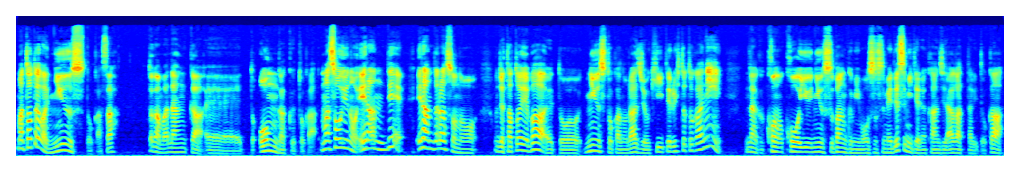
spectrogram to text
まあ例えばニュースとかさ、とか、まあなんか、えっ、と、音楽とか、まあそういうのを選んで、選んだらその、じゃあ例えば、えっ、と、ニュースとかのラジオを聞いてる人とかに、なんかこの、こういうニュース番組もおすすめですみたいな感じで上がったりとか、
